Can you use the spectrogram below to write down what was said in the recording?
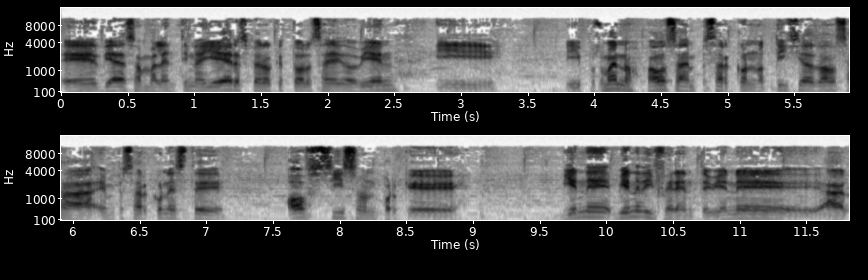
Eh, día de San Valentín ayer, espero que todo les haya ido bien y, y pues bueno, vamos a empezar con noticias, vamos a empezar con este off-season porque viene, viene diferente, viene a,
